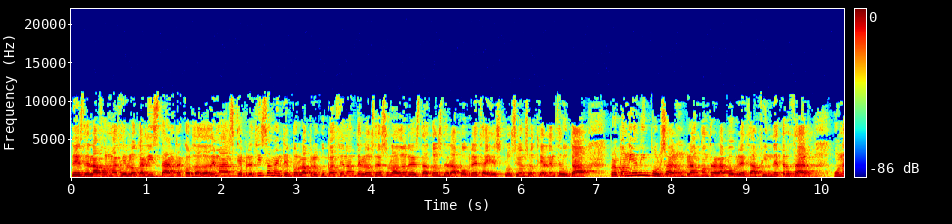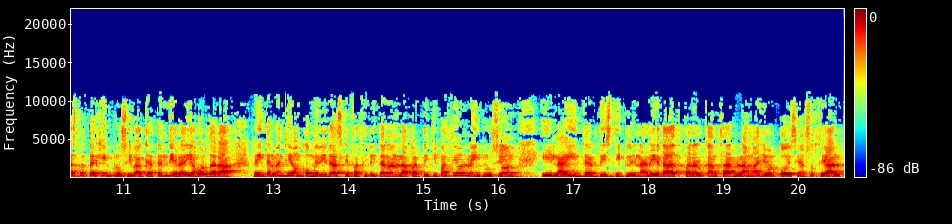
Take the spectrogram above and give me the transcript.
Desde la formación localista han recordado además que precisamente por la preocupación ante los desoladores datos de la pobreza y exclusión social en Ceuta, proponían impulsar un plan contra la pobreza a fin de trazar una estrategia inclusiva que atendiera y abordara la intervención con medidas que facilitaran la participación, la inclusión y la interdisciplinariedad para alcanzar la mayor cohesión social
